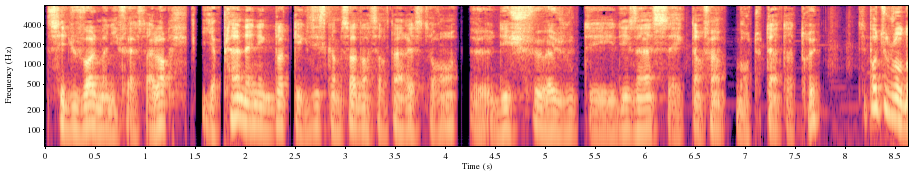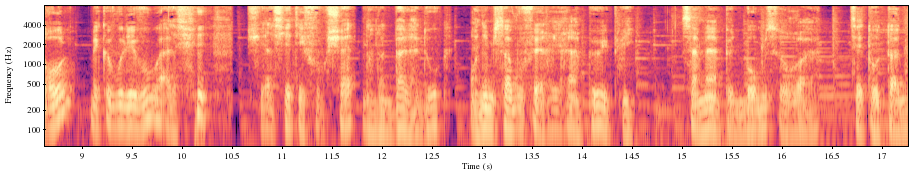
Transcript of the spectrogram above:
c'est du vol manifeste. Alors, il y a plein d'anecdotes qui existent comme ça dans certains restaurants, euh, des cheveux ajoutés, des insectes, enfin bon, tout un tas de trucs. C'est pas toujours drôle, mais que voulez-vous, chez Assiette et Fourchette, dans notre balado, on aime ça vous faire rire un peu et puis ça met un peu de baume sur euh, cet automne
